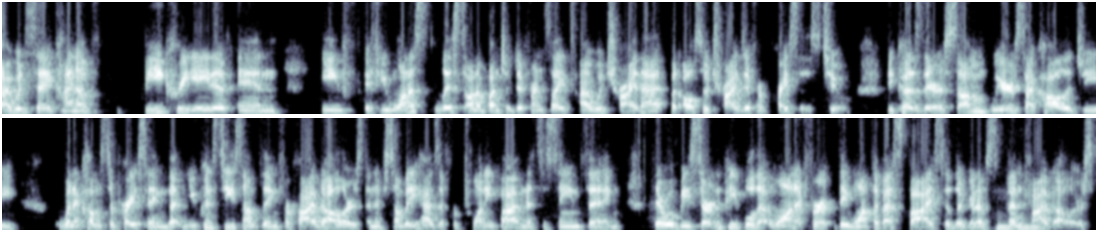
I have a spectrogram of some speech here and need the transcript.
I would say, kind of be creative in if if you want to list on a bunch of different sites, I would try that, but also try different prices too, because there's some weird psychology when it comes to pricing that you can see something for five dollars, and if somebody has it for twenty five and it's the same thing, there will be certain people that want it for they want the best buy so they're going to spend Mhm. five dollars.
